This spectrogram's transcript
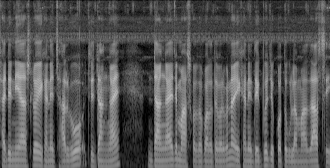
সাইডে নিয়ে আসলো, এখানে ছাড়বো যে ডাঙ্গায়। ডাঙ্গায় যে মাছ কথা পালাতে পারবে না, এখানে দেখব যে কতগুলা মাছ আছে।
